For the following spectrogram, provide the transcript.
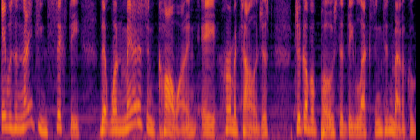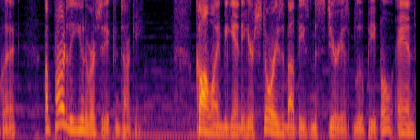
It was in 1960 that when Madison Cawein, a hematologist, took up a post at the Lexington Medical Clinic, a part of the University of Kentucky. Cawein began to hear stories about these mysterious blue people and,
